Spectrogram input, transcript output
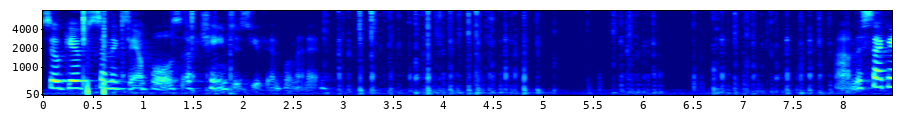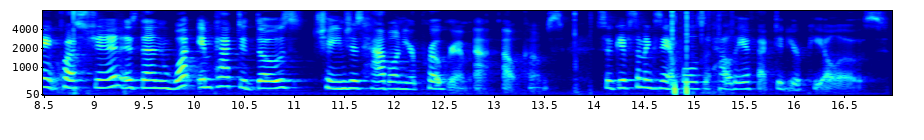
So give some examples of changes you've implemented. Um, the second question is then what impact did those changes have on your program outcomes? So give some examples of how they affected your PLOs.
